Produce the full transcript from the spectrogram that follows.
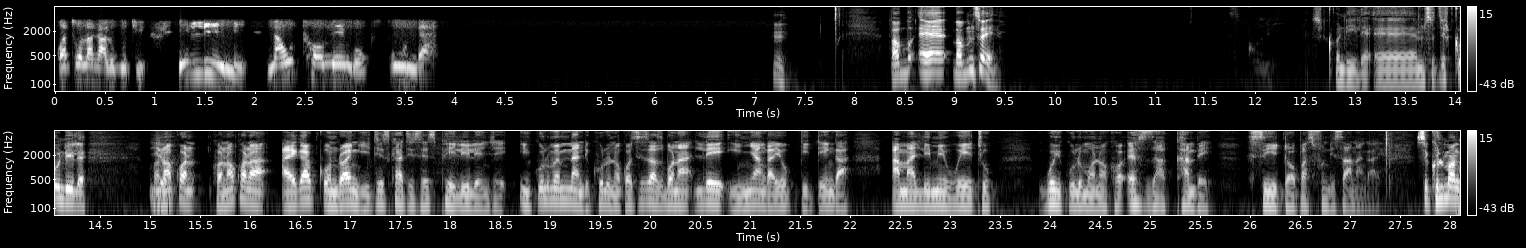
kwatholakala ukuthi ilimi nawuthome babu eh babumthweni siqondile. Eh msuthi siqondile. Khona khona khona khona ayikaqondwa ngithi isikhathi sesiphelile nje. Ikulumo emnandi khulu nokho sizazibona le inyanga yokugidinga amalimi wethu. Kuyikulumo nokho esiza kukhambe siyidobha sifundisana ngayo. Sikhuluma eh,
